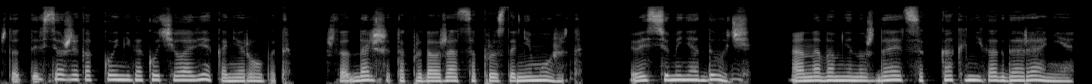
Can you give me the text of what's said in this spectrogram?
что ты все же какой-никакой человек, а не робот, что дальше так продолжаться просто не может. Ведь у меня дочь, она во мне нуждается как никогда ранее.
